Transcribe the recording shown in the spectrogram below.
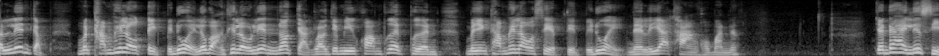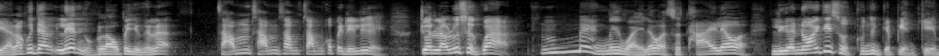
มันเล่นกับ มันทำให้เราติดไปด้วย ระหว่างที่เราเล่นนอกจากเราจะมีความเพลิดเพลิน มันยังทำให้เราเสพติดไปด้วย ในระยะทางของมันนะ จะได้หรือเสียเราก็จะเล่นของเราไปอย่างนั้นแหละซ้ำซ้ำซ้ำซ้ำก็ไปเรื่อยๆ จนเรารู้สึกว่าแม่งไม่ไหวแล้วอะ สุดท้ายแล้วอะ เหลือน้อยที่สุดคุณถึงจะเปลี่ยนเกม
